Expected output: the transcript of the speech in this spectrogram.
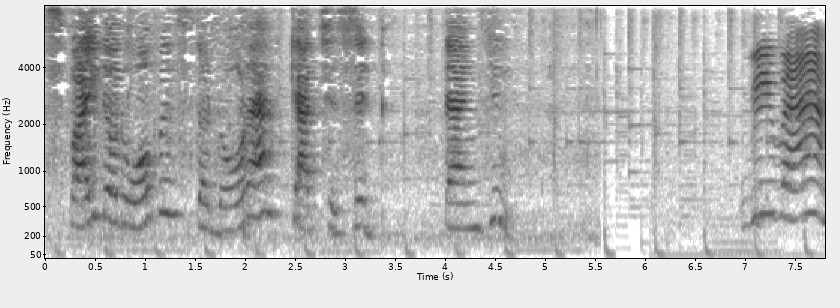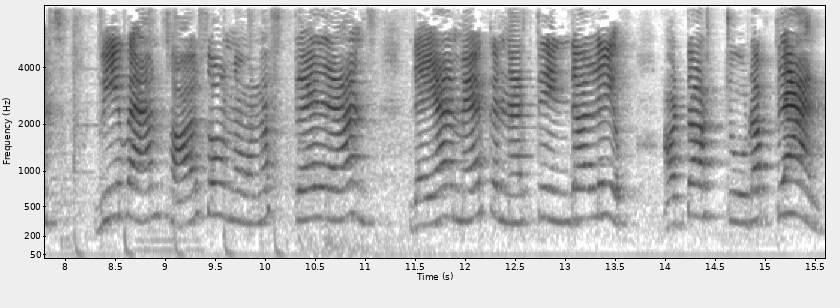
spider opens the door and catches it. Thank you. Weave ants. Weave ants also known as tail ants. They are make a nest in the leaf attached to the plant.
